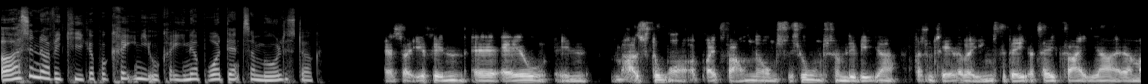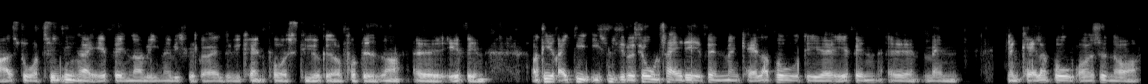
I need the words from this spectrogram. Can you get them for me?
også når vi kigger på krigen i Ukraine og bruger den som målestok? Altså FN øh, er jo en meget stor og bredt fagnende organisation, som leverer resultater hver eneste dag. Og tag ikke fejl, jeg er meget stor tilhænger af FN og mener, at vi skal gøre alt hvad vi kan for at styrke og forbedre øh, FN. Og det er rigtigt, i sådan en situation, så er det FN, man kalder på. Det er FN, øh, man, man kalder på, også når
